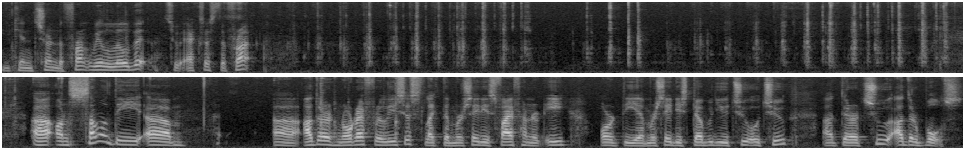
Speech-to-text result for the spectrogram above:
You can turn the front wheel a little bit to access the front. Uh, on some of the um, uh, other Norev releases, like the Mercedes 500E or the uh, Mercedes W202, uh, there are two other bolts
